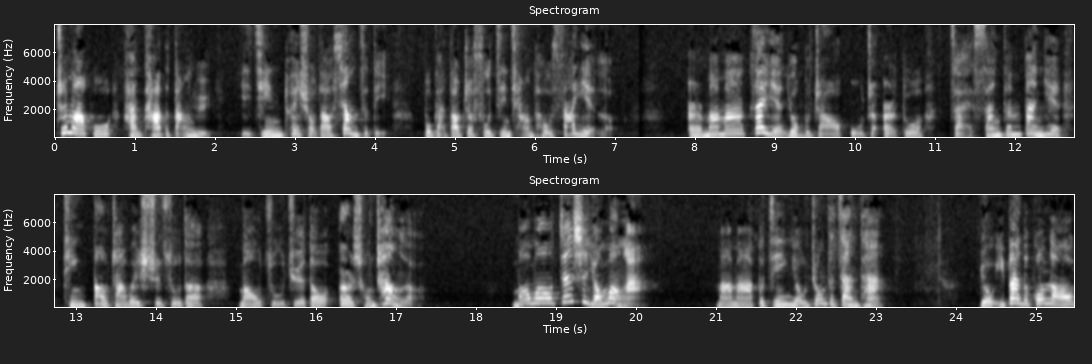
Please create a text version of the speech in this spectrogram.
芝麻糊和他的党羽已经退守到巷子底，不敢到这附近墙头撒野了。而妈妈再也用不着捂着耳朵。在三更半夜听爆炸味十足的猫族决斗二重唱了，猫猫真是勇猛啊！妈妈不禁由衷的赞叹。有一半的功劳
